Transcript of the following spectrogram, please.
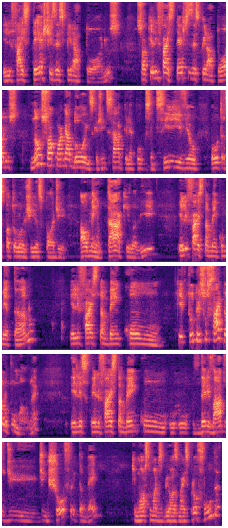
ele faz testes expiratórios, só que ele faz testes expiratórios não só com H2, que a gente sabe que ele é pouco sensível, outras patologias pode aumentar aquilo ali. Ele faz também com metano, ele faz também com. que tudo isso sai pelo pulmão, né? Ele, ele faz também com os derivados de, de enxofre também, que mostra uma desbiose mais profunda.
